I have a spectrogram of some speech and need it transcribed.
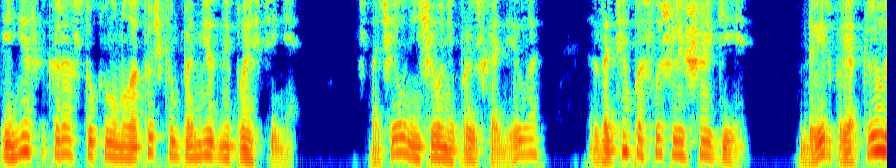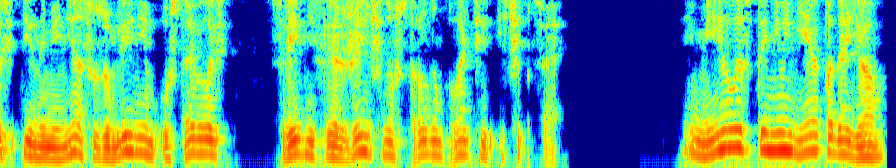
и несколько раз стукнул молоточком по медной пластине. Сначала ничего не происходило, затем послышались шаги. Дверь приоткрылась, и на меня с изумлением уставилась средних лет женщина в строгом платье и чепце. «Милостыню не подаем»,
